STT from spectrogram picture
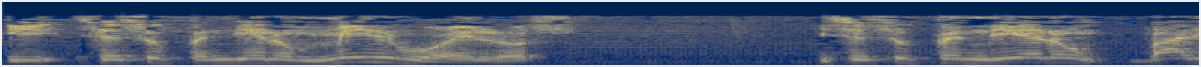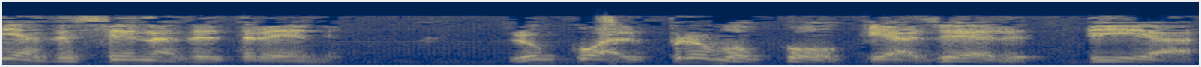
y se suspendieron mil vuelos y se suspendieron varias decenas de trenes, lo cual provocó que ayer, día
